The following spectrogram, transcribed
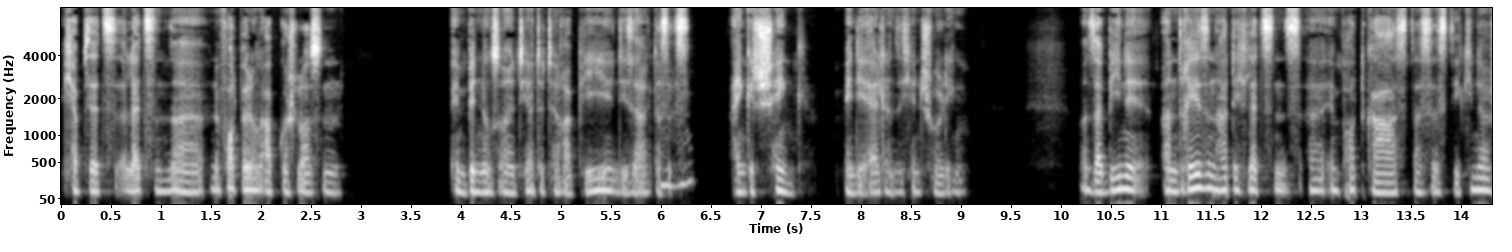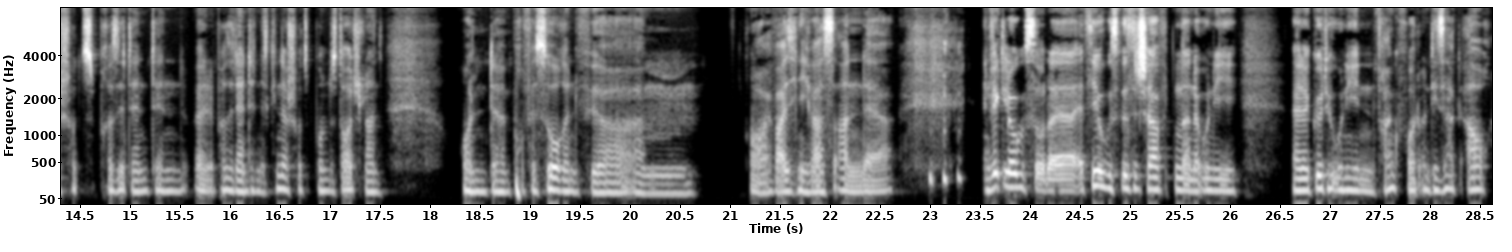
Ich habe jetzt letztens eine, eine Fortbildung abgeschlossen in bindungsorientierte Therapie, die sagt, das mhm. ist ein Geschenk, wenn die Eltern sich entschuldigen. Und Sabine Andresen hatte ich letztens äh, im Podcast, das ist die Kinderschutzpräsidentin, äh, Präsidentin des Kinderschutzbundes Deutschland und äh, Professorin für, ähm, oh, weiß ich nicht was, an der Entwicklungs- oder Erziehungswissenschaften an der Uni, äh, der Goethe-Uni in Frankfurt und die sagt auch,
